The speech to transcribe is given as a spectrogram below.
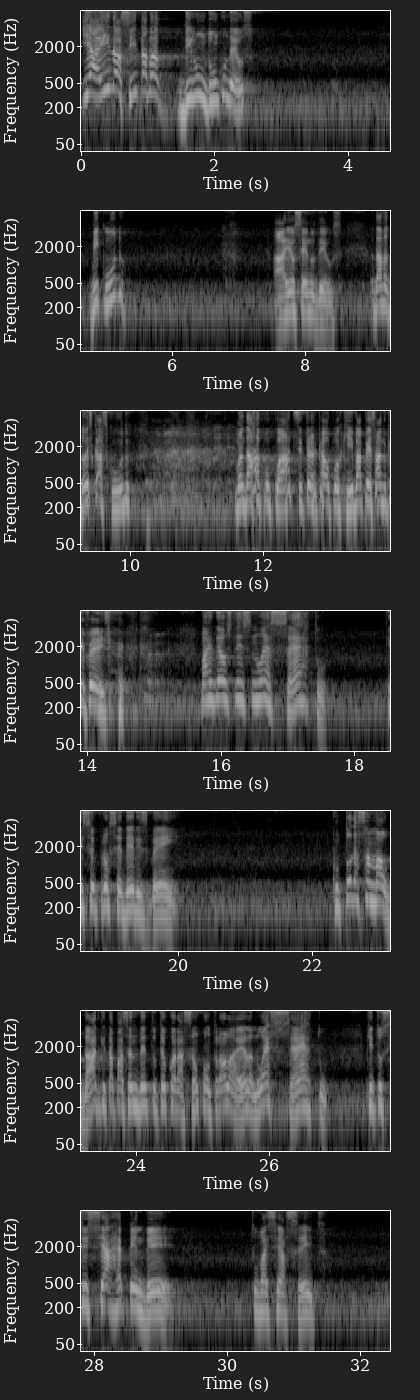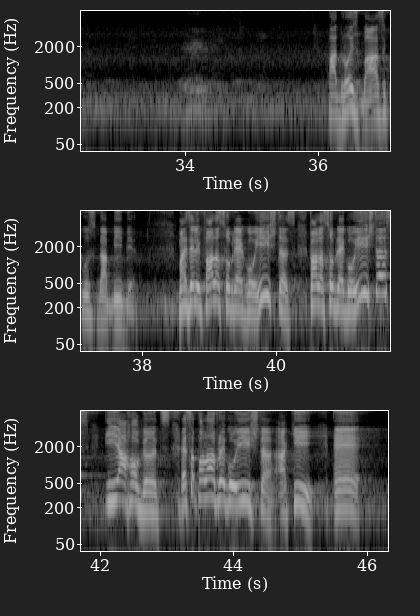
E ainda assim estava de lundum com Deus. Bicudo. Ah, eu sendo Deus. Eu dava dois cascudos. Mandava para o quarto, se trancar um pouquinho, vai pensar no que fez. Mas Deus disse: não é certo que se procederes bem, com toda essa maldade que está passando dentro do teu coração, controla ela. Não é certo que tu se, se arrepender tu vai ser aceito. Padrões básicos da Bíblia. Mas ele fala sobre egoístas, fala sobre egoístas e arrogantes. Essa palavra egoísta aqui é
